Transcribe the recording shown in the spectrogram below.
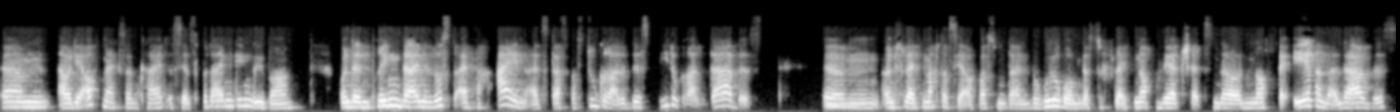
ähm, aber die Aufmerksamkeit ist jetzt für deinen Gegenüber. Und dann bring mhm. deine Lust einfach ein als das, was du gerade bist, wie du gerade da bist. Mhm. Ähm, und vielleicht macht das ja auch was mit deinen Berührungen, dass du vielleicht noch wertschätzender und noch verehrender da bist,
